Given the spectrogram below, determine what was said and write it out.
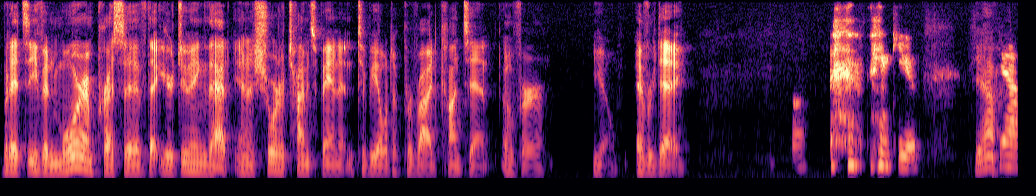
but it's even more impressive that you're doing that in a shorter time span and to be able to provide content over, you know, every day. Well, thank you. Yeah. Yeah.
